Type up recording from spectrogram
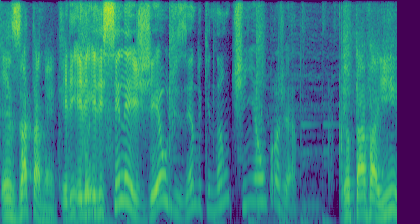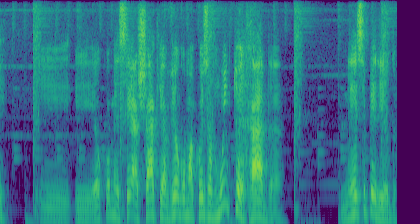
Exatamente. Ele, ele, Foi... ele se elegeu dizendo que não tinha um projeto. Eu estava aí e, e eu comecei a achar que havia alguma coisa muito errada nesse período.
